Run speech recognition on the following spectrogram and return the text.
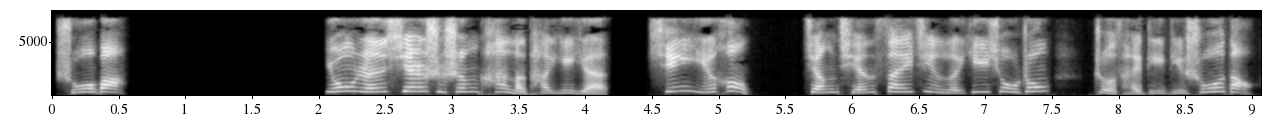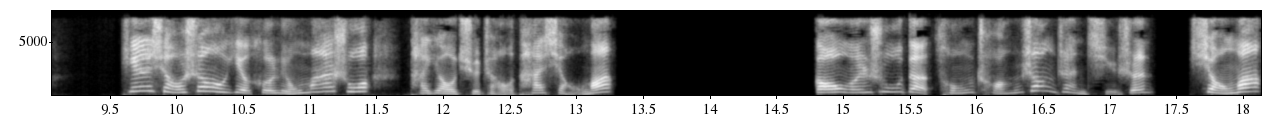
说吧。佣人先是深看了他一眼，心一横，将钱塞进了衣袖中，这才低低说道：“天小少爷和刘妈说，他要去找他小妈。”高文书的从床上站起身，小妈，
